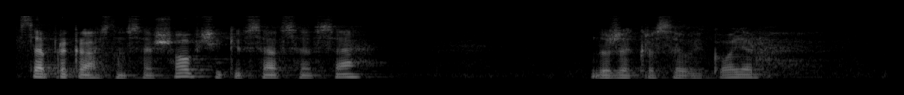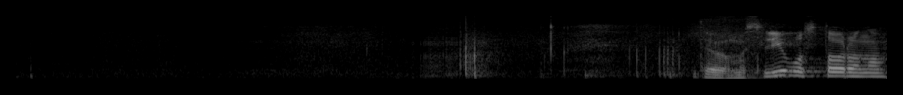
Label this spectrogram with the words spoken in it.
Все прекрасно, все шовчики, все, все, все. Дуже красивий колір. Дивимось ліву сторону.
